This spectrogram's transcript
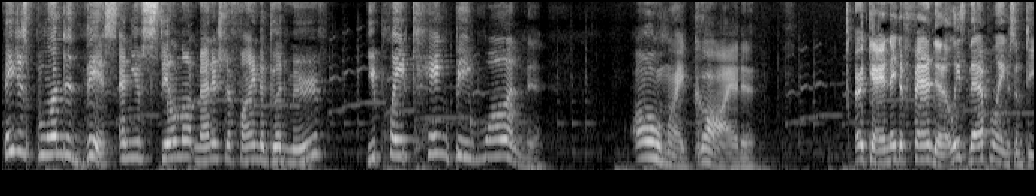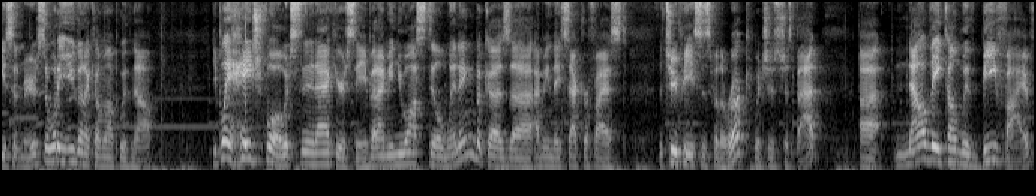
They just blundered this, and you've still not managed to find a good move. You played King B1. Oh my god. Okay, and they defended. At least they're playing some decent moves, so what are you gonna come up with now? You play H4, which is an inaccuracy, but I mean, you are still winning because, uh, I mean, they sacrificed the two pieces for the rook, which is just bad. Uh, now they come with b5,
